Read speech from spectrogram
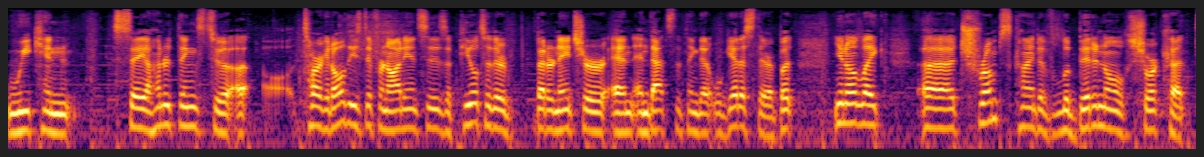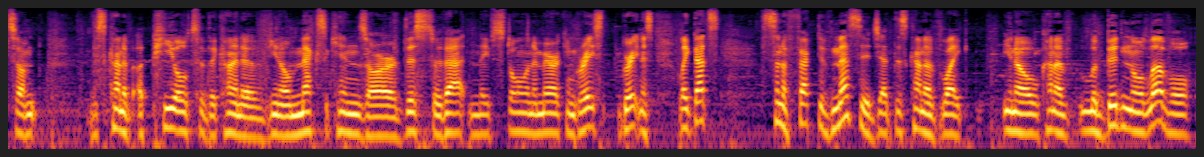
we can say a hundred things to uh, target all these different audiences, appeal to their better nature, and and that's the thing that will get us there. But you know, like uh, Trump's kind of libidinal shortcut. Um, this kind of appeal to the kind of you know Mexicans are this or that and they've stolen American grace, greatness like that's it's an effective message at this kind of like you know kind of libidinal level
